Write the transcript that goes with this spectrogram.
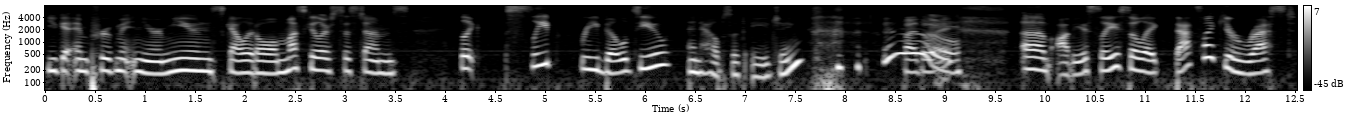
you get improvement in your immune, skeletal, muscular systems. Like sleep rebuilds you and helps with aging. by the way. Um, obviously. So like that's like your rest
